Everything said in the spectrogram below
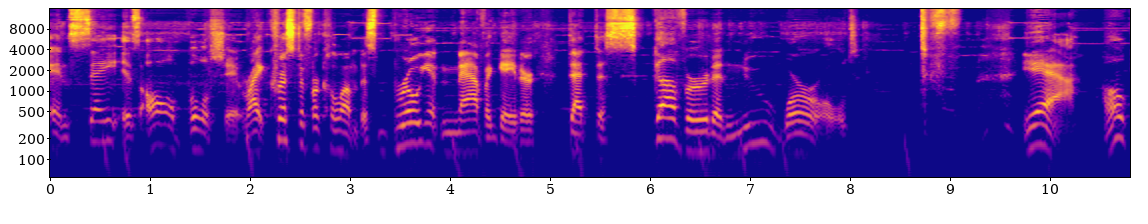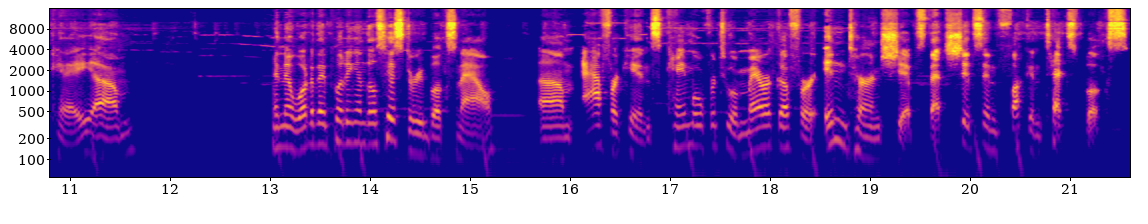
and say is all bullshit, right? Christopher Columbus, brilliant navigator that discovered a new world. yeah, okay. Um, and then what are they putting in those history books now? um, Africans came over to America for internships. That shit's in fucking textbooks,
